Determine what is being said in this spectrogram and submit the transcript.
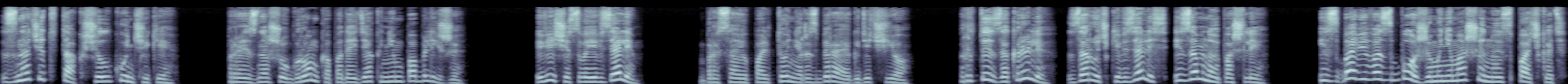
«Значит так, щелкунчики», — произношу громко, подойдя к ним поближе. «Вещи свои взяли?» Бросаю пальто, не разбирая, где чье. Рты закрыли, за ручки взялись и за мной пошли. Избави вас, Боже, мне машину испачкать.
